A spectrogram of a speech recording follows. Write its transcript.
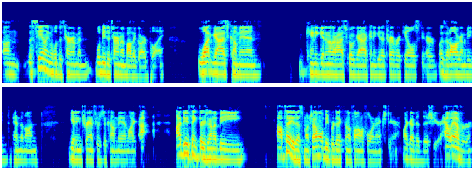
on the ceiling will determine will be determined by the guard play. What guys come in? Can he get another high school guy? Can he get a Trevor Keels? Or is it all going to be dependent on getting transfers to come in? Like, I I do think there's going to be. I'll tell you this much: I won't be predicting a Final Four next year like I did this year. However,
